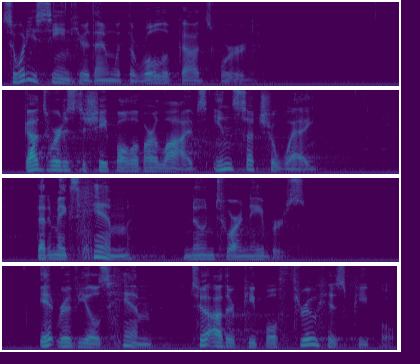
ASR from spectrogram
So, what are you seeing here then with the role of God's word? God's word is to shape all of our lives in such a way that it makes him known to our neighbors it reveals him to other people through his people.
